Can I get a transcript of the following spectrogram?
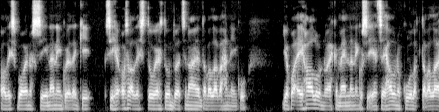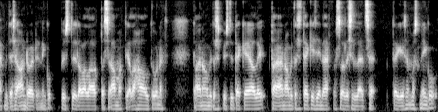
olisi voinut siinä niin kuin jotenkin siihen osallistua ja se tuntuu, että se nainen tavallaan vähän niin kuin jopa ei halunnut ehkä mennä niin kuin siihen, että se ei halunnut kuulla tavallaan, että miten se Android niin kuin pystyy tavallaan ottaa se ammattiala haltuun, että tai ainoa mitä se pystyi tekemään oli, tai ainoa mitä se teki siinä leffassa oli silleen, että se teki semmoista niin kuin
